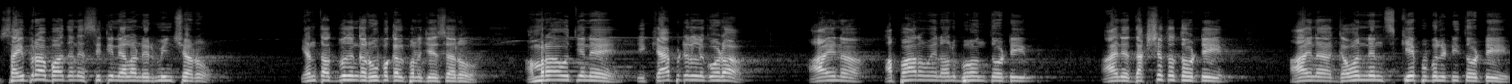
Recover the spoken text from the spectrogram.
సైబరాబాద్ అనే సిటీని ఎలా నిర్మించారో ఎంత అద్భుతంగా రూపకల్పన చేశారో అమరావతి అనే ఈ క్యాపిటల్ని కూడా ఆయన అపారమైన అనుభవంతో ఆయన దక్షతతోటి ఆయన గవర్నెన్స్ కేపబిలిటీ తోటి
